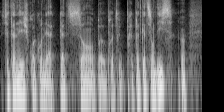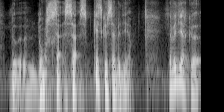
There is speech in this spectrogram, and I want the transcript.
Cette année, je crois qu'on est à 400, près, de 410. Hein. Donc, ça, qu'est-ce que ça veut dire? Ça veut dire que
